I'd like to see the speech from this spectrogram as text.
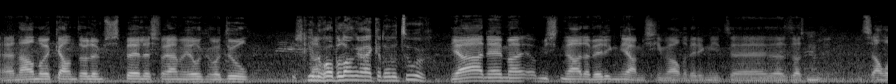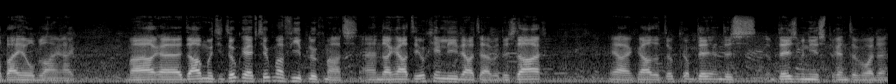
Uh, aan de andere kant, de Olympische Spelen is voor hem een heel groot doel. Misschien nog wel belangrijker dan de Tour? Ja, nee, maar misschien, nou, dat weet ik, ja, misschien wel, dat weet ik niet. Uh, dat, dat, is allebei heel belangrijk. Maar daar moet hij het ook, heeft hij ook maar vier ploegmaats. En dan gaat hij ook geen lead-out hebben. Dus daar ja, gaat het ook op, de, dus op deze manier sprinten worden.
